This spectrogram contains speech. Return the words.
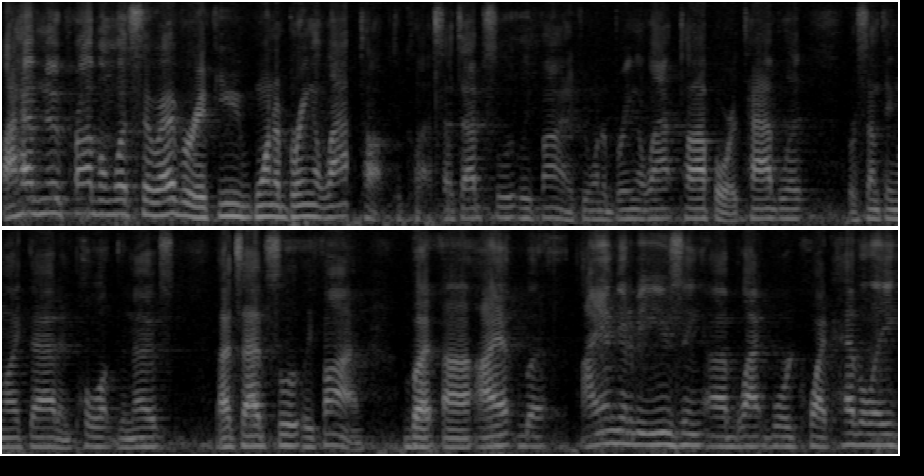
I have no problem whatsoever if you want to bring a laptop to class. That's absolutely fine. If you want to bring a laptop or a tablet or something like that and pull up the notes, that's absolutely fine. But, uh, I, but I am going to be using uh, Blackboard quite heavily.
